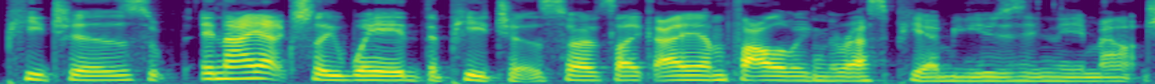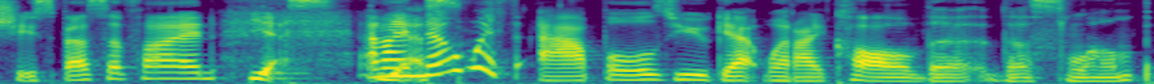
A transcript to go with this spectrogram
peaches, and I actually weighed the peaches. So I was like, I am following the recipe. I'm using the amount she specified. Yes. And yes. I know with apples, you get what I call the, the slump,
